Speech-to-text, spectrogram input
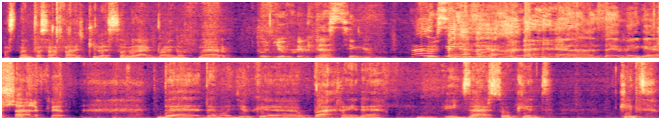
Azt nem teszem fel, hogy ki lesz a világbajnok, mert Tudjuk, hogy ki lesz, igen? Hát, még azért, azért még ez. De, de mondjuk Bahreinre így zárszóként kit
